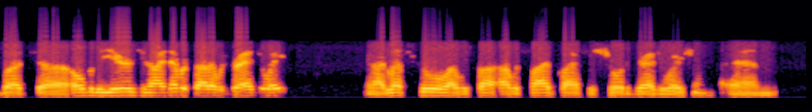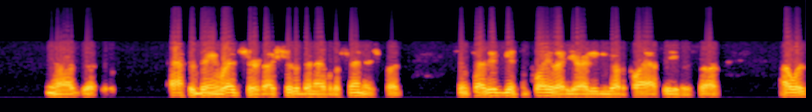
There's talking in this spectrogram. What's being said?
but uh, over the years, you know, I never thought I would graduate. And I left school. I was I was five classes short of graduation, and you know, after being redshirted, I should have been able to finish. But since I didn't get to play that year, I didn't go to class either. So I was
